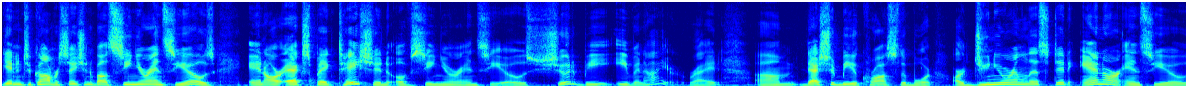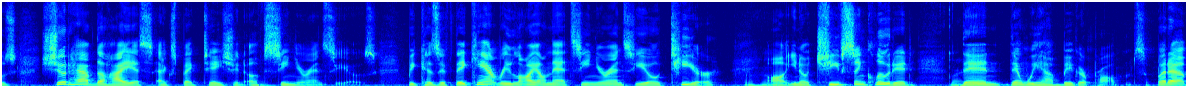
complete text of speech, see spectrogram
get into conversation about senior NCOs, and our expectation of senior NCOs should be even higher, right? Um, that should be across the board. Our junior enlisted and our NCOs should have the highest expectation of senior NCOs because if they can't rely on that senior NCO tier, uh, you know, chiefs included, then then we have bigger problems. But uh,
